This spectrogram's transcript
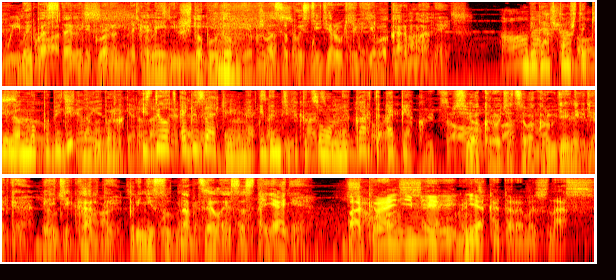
Мы поставили город на колени, чтобы удобнее было запустить руки в его карманы. Беда в том, что Киллиан мог победить на выборах и сделать обязательными идентификационные карты ОПЕК. Все крутится вокруг денег, детка. Эти карты принесут нам целое состояние. По крайней мере, некоторым из нас.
